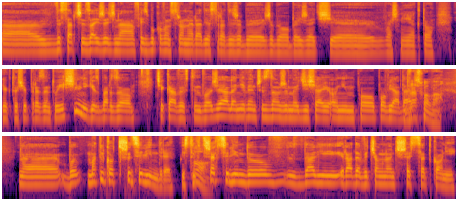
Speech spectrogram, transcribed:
E, Wystarczy zajrzeć na facebookową stronę Radiostrady, żeby, żeby obejrzeć e, właśnie jak to, jak to się prezentuje. Silnik jest bardzo ciekawy w tym wozie, ale nie wiem, czy zdążymy dzisiaj o nim poopowiadać. Dwa słowa. E, bo ma tylko trzy cylindry. I z tych O. trzech cylindrów dali radę wyciągnąć 600 koni.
